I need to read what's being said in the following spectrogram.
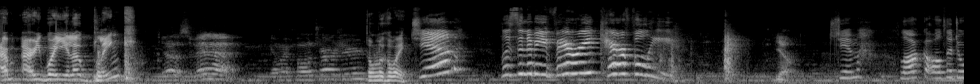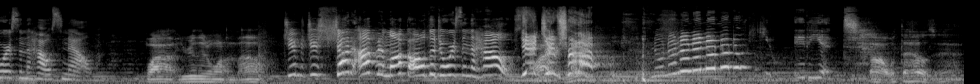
Um, are you, were you allowed blink? Yo, Savannah, you got my phone charger? Don't look away. Jim, listen to me very carefully. Yo, Jim, lock all the doors in the house now. wow, you really don't want to mow. Jim, just shut up and lock all the doors in the house. Yeah, Jim, shut up! No, no, no, no, no, no, no, you idiot. Oh, what the hell is that?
